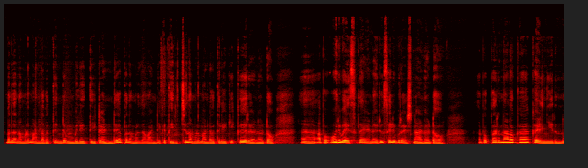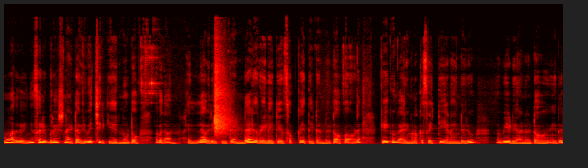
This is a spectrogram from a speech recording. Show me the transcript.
അപ്പോൾ ഇതാ നമ്മൾ മണ്ഡപത്തിന്റെ മുമ്പിൽ എത്തിയിട്ടുണ്ട്. അപ്പോൾ നമ്മളിതാ വണ്ടിയൊക്കെ തിരിച്ച് നമ്മൾ മണ്ഡപത്തിലേക്ക് കയറുകയാണ് കേട്ടോ. അപ്പോൾ ഒരു വയസ്സ് തയ്യണ ഒരു സെലിബ്രേഷനാണ് കേട്ടോ. അപ്പോൾ പിറന്നാളൊക്കെ കഴിഞ്ഞിരുന്നു. അത് കഴിഞ്ഞ് സെലിബ്രേഷനായിട്ട് അവർ വെച്ചിരിക്കുകയായിരുന്നു കേട്ടോ. അപ്പോൾ അതാ എല്ലാവരും എത്തിയിട്ടുണ്ട്. റിലേറ്റീവ്സൊക്കെ എത്തിയിട്ടുണ്ട് കേട്ടോ. അപ്പോൾ അവിടെ കേക്കും കാര്യങ്ങളൊക്കെ സെറ്റ് ചെയ്യണതിന്റെ ഒരു വീഡിയോ ആണ് കേട്ടോ ഇത്.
